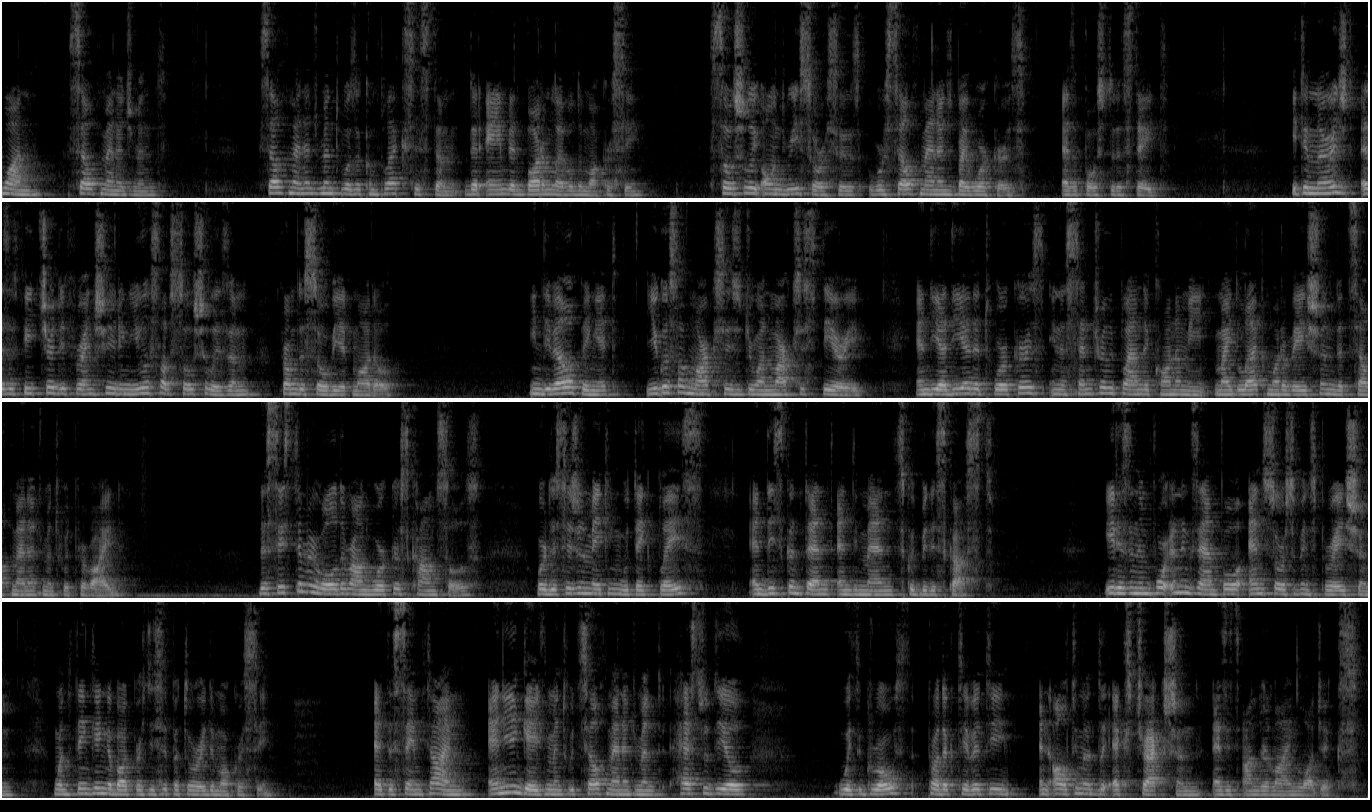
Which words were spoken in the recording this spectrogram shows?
1. Self management. Self management was a complex system that aimed at bottom level democracy. Socially owned resources were self managed by workers, as opposed to the state. It emerged as a feature differentiating Yugoslav socialism from the Soviet model. In developing it, Yugoslav Marxists drew on Marxist theory and the idea that workers in a centrally planned economy might lack motivation that self management would provide. The system revolved around workers' councils, where decision making would take place and discontent and demands could be discussed. It is an important example and source of inspiration when thinking about participatory democracy. At the same time, any engagement with self management has to deal with growth, productivity, and ultimately extraction as its underlying logics.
